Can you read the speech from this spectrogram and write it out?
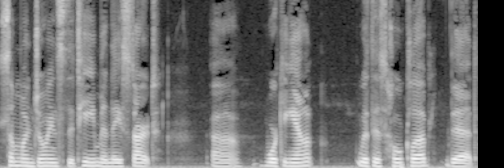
someone joins the team and they start uh, working out with this whole club, that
